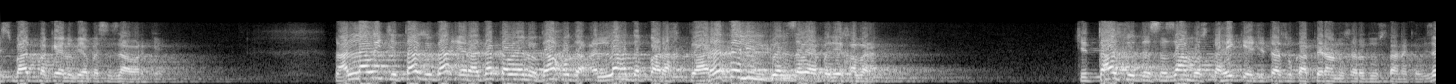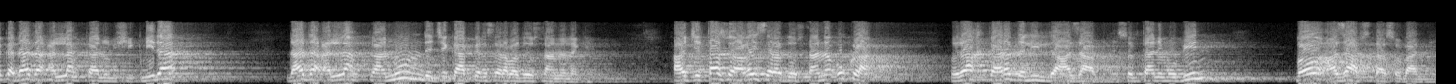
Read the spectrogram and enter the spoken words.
اثبات پکې نو بیا په سزا ورکې الله وی چې تاسو دا اراده کوئ نو دا خو د الله د پرخکار دلیل ګرځوي په دې خبره چې تاسو د سزا مستحق یې چې تاسو کافرانو سره دوستانه کوي ځکه دا د الله قانون شکنی ده دا د الله قانون دی چې کافر سره به دوستانه نه کوي او چې تاسو هغه سره دوستانه وکړه نو دا ښکار دلیل د عذاب دی سلطان مبین په عذاب تاسو باندې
